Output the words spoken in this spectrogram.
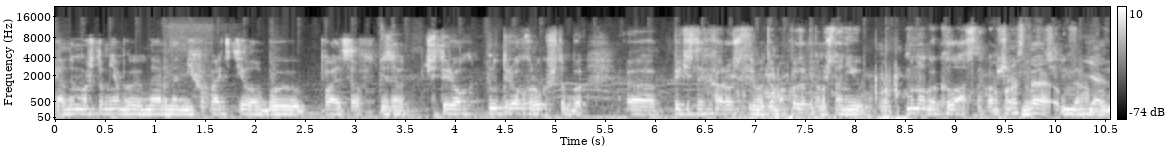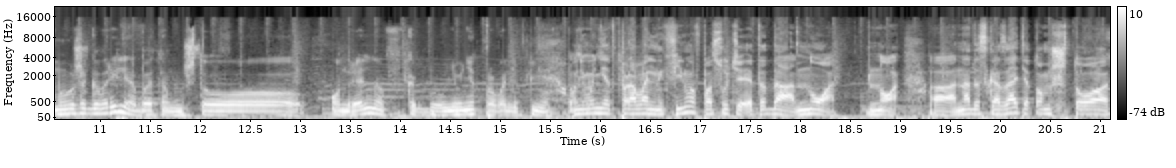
я думаю, что мне бы, наверное, не хватило бы пальцев, не знаю, четырех, ну, трех рук, чтобы э, перечислить хорошие фильмы Тома Круза, потому что они много классных вообще. Просто ну, да, я... мы уже говорили об этом, что он реально, как бы, у него нет провальных фильмов. У него нет провальных фильмов, по сути, это да, но но э, надо сказать о том, что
